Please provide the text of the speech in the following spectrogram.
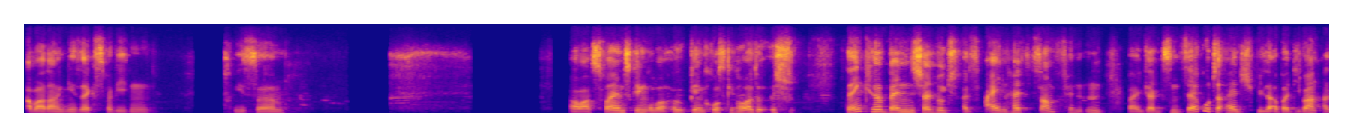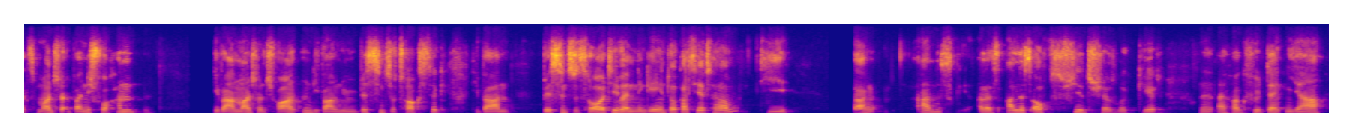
Aber dann ging 6 war gegen Triese. Aber 2-1 gegen, äh, gegen Groß-Gerau. Also ich denke, wenn sich halt wirklich als Einheit zusammenfinden, weil das sind sehr gute Einspieler, aber die waren als Mannschaft einfach nicht vorhanden. Die waren manchmal nicht vorhanden, die waren ein bisschen zu toxisch, die waren ein bisschen zu salty, wenn die den Gegentor kassiert haben. Die sagen, alles, alles, alles auf Schiedsrichter zurückgeht und dann einfach gefühlt denken, ja,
